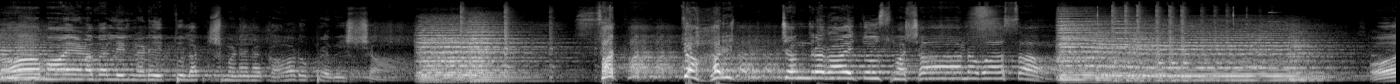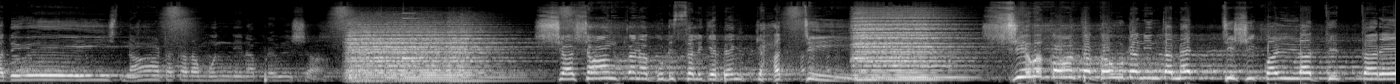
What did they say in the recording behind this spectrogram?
ರಾಮಾಯಣದಲ್ಲಿ ನಡೆಯಿತು ಲಕ್ಷ್ಮಣನ ಕಾಡು ಪ್ರವೇಶ. ಸತ್ಯ ಹರಿಶ್ಚಂದ್ರಗಾಯಿತು ಸ್ಮಶಾನವಾಸ. ಅದುವೇ ನಾಟಕದ ಮುಂದಿನ ಪ್ರವೇಶ. ಶಶಾಂಕನ ಗುಡಿಸಲಿಗೆ ಬೆಂಕಿ ಹಚ್ಚಿ ಶಿವಕಾಂತ ಗೌಡನಿಂದ ಮೆಚ್ಚಿಸಿಕೊಳ್ಳದಿದ್ದರೆ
